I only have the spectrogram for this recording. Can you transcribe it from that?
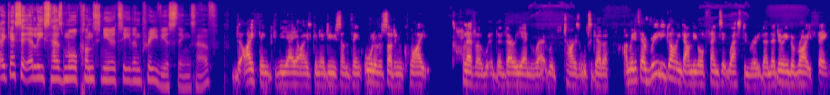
I guess it at least has more continuity than previous things have. I think the AI is going to do something all of a sudden quite clever at the very end, where which ties all together. I mean, if they're really going down the authentic Western route, then they're doing the right thing,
